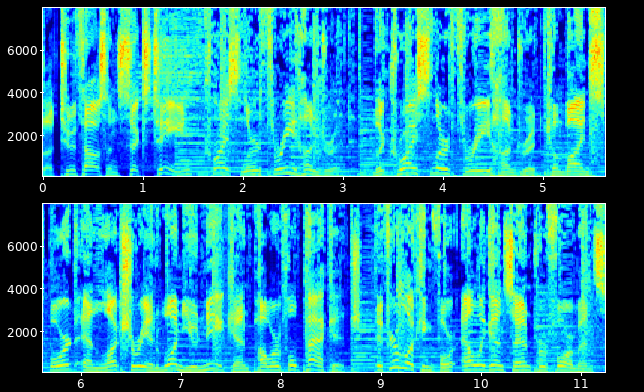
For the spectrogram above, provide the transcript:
The 2016 Chrysler 300. The Chrysler 300 combines sport and luxury in one unique and powerful package. If you're looking for elegance and performance,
